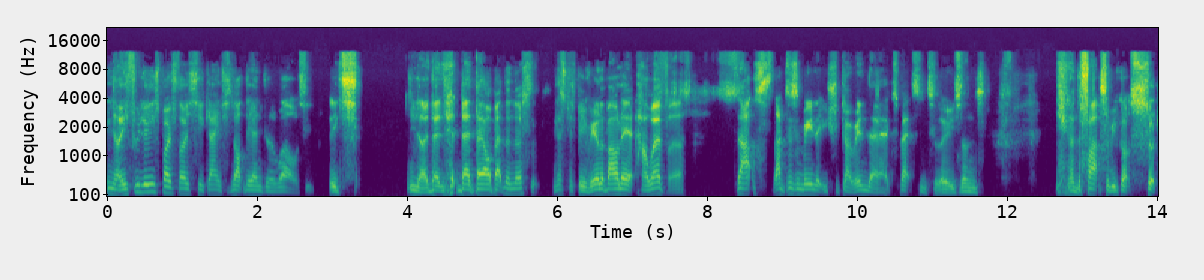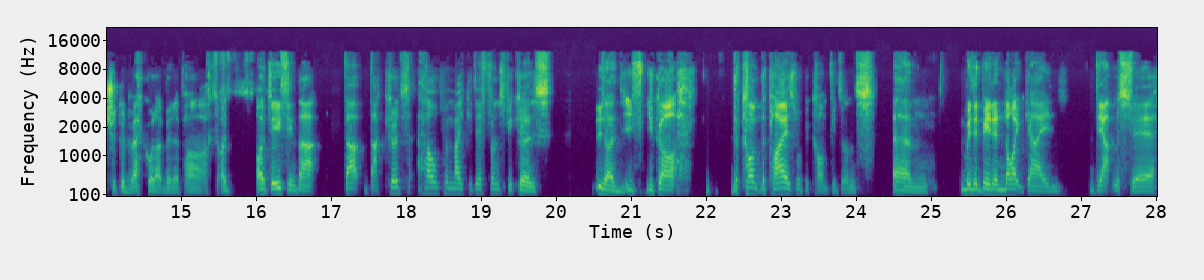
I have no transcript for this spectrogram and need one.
you know if we lose both those two games, it's not the end of the world. It's you know they they, they are better than us. Let's just be real about it. However, that's that doesn't mean that you should go in there expecting to lose and you know the fact that we've got such a good record at Villa Park, I I do think that that that could help and make a difference because you know you've you've got the the players will be confident. Um, with it being a night game, the atmosphere,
